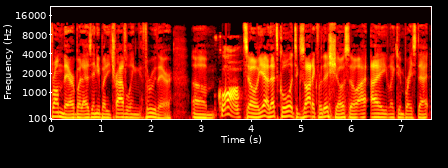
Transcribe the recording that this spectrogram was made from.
from there, but as anybody traveling through there. Um, Cool. so yeah, that's cool. It's exotic for this show, so I, I like to embrace that.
